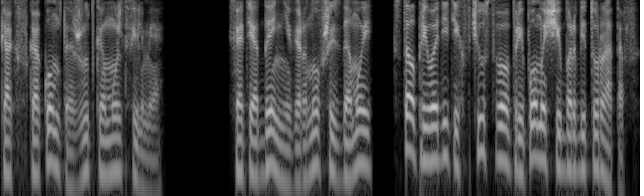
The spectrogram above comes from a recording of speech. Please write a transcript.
как в каком-то жутком мультфильме. Хотя Дэнни, вернувшись домой, стал приводить их в чувство при помощи барбитуратов.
